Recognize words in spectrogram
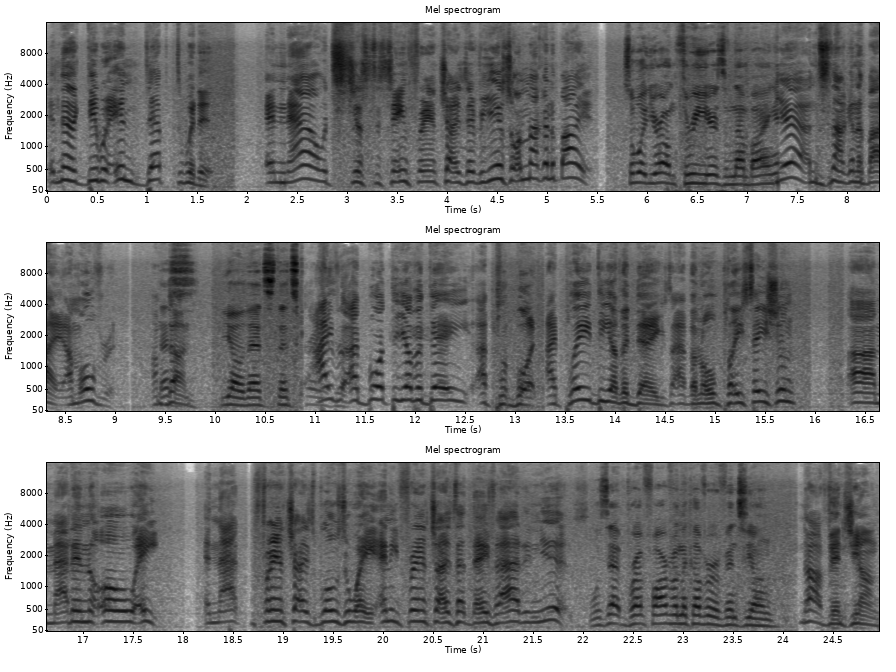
And then like, they were in depth with it. And now it's just the same franchise every year, so I'm not gonna buy it. So what? You're on three years of not buying it. Yeah, I'm just not gonna buy it. I'm over it. I'm That's- done. Yo, that's that's crazy. I, I bought the other day. I pl- bought. I played the other day because I have an old PlayStation, uh, Madden 08, and that franchise blows away any franchise that they've had in years. was that Brett Favre on the cover or Vince Young? No, Vince Young.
